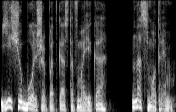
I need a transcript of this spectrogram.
Еще больше подкастов «Маяка» насмотрим.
